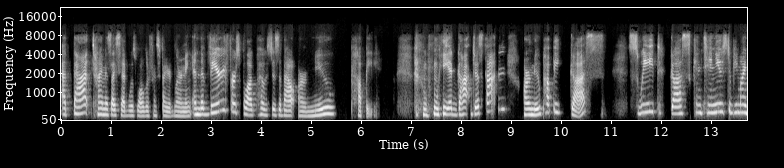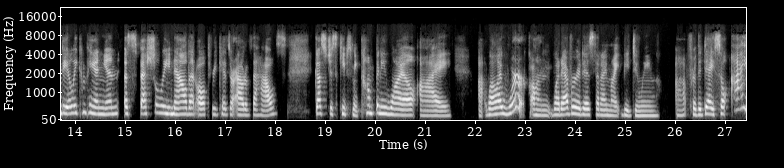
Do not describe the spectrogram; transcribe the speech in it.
at that time, as I said, was Waldorf Inspired Learning. And the very first blog post is about our new puppy. we had got just gotten our new puppy, Gus. Sweet Gus continues to be my daily companion, especially now that all three kids are out of the house. Gus just keeps me company while I uh, while I work on whatever it is that I might be doing uh, for the day. So I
